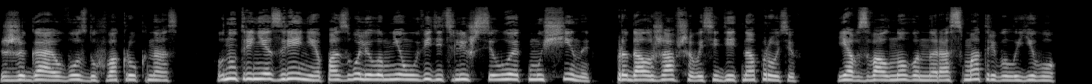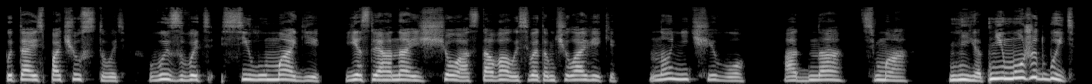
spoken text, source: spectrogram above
сжигая воздух вокруг нас. Внутреннее зрение позволило мне увидеть лишь силуэт мужчины, продолжавшего сидеть напротив. Я взволнованно рассматривала его, пытаясь почувствовать, вызвать силу магии, если она еще оставалась в этом человеке. Но ничего. Одна тьма. Нет, не может быть!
